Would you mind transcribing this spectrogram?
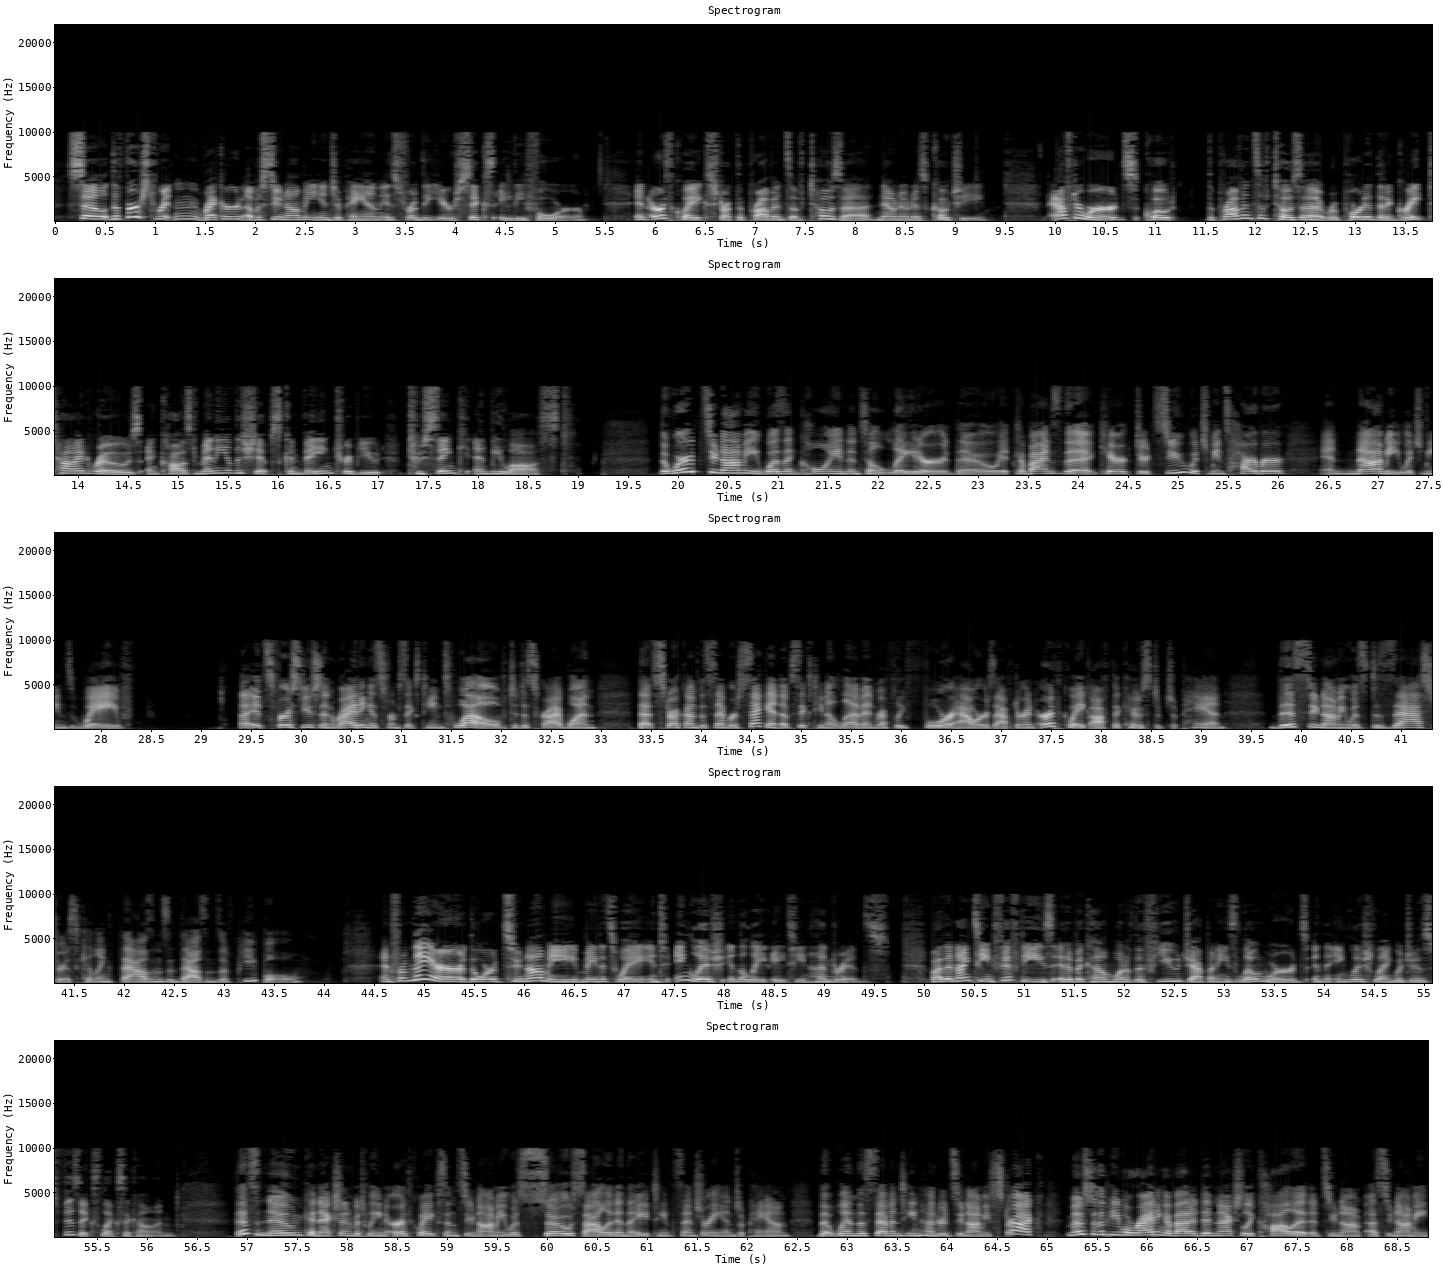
So the first written record of a tsunami in Japan is from the year 684. An earthquake struck the province of Tosa, now known as Kochi. Afterwards, quote, the province of Tosa reported that a great tide rose and caused many of the ships conveying tribute to sink and be lost. The word tsunami wasn't coined until later, though. It combines the character tsu, which means harbor, and nami, which means wave. Uh, its first use in writing is from 1612 to describe one that struck on December 2nd of 1611, roughly four hours after an earthquake off the coast of Japan. This tsunami was disastrous, killing thousands and thousands of people. And from there, the word tsunami made its way into English in the late 1800s. By the 1950s, it had become one of the few Japanese loanwords in the English language's physics lexicon. This known connection between earthquakes and tsunami was so solid in the 18th century in Japan that when the 1700 tsunami struck, most of the people writing about it didn't actually call it a tsunami.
